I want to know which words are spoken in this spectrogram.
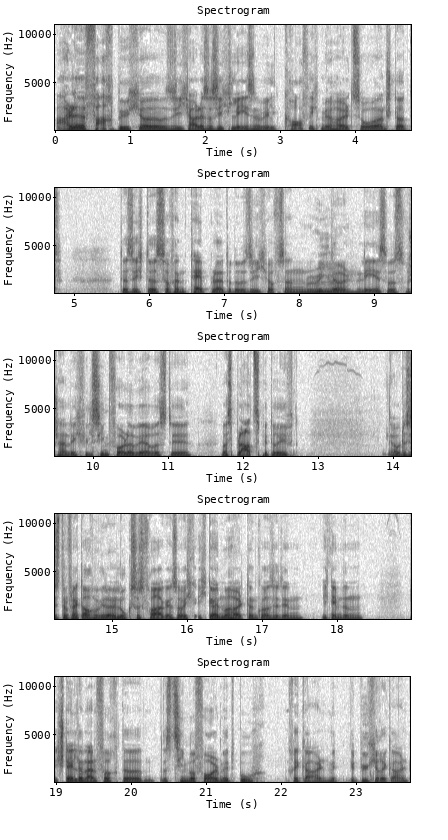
alle Fachbücher, was ich, alles, was ich lesen will, kaufe ich mir halt so, anstatt dass ich das auf ein Tablet oder was ich auf so einen Reader mhm. lese, was wahrscheinlich viel sinnvoller wäre, was die, was Platz betrifft. Aber das ist dann vielleicht auch wieder eine Luxusfrage. So, ich, ich gönne mir halt dann quasi den, ich nehme dann, ich stelle dann einfach da, das Zimmer voll mit Buchregalen, mit, mit Bücherregalen.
